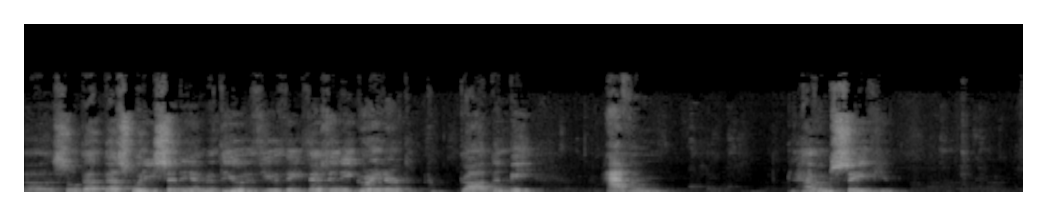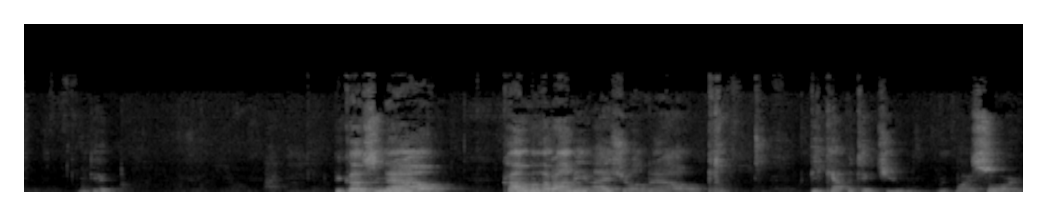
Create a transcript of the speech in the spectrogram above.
Uh, so that that's what he said to him. If you if you think there's any greater God than me, have him have him save you. He did. Because now, come Harami, I shall now decapitate you with my sword.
